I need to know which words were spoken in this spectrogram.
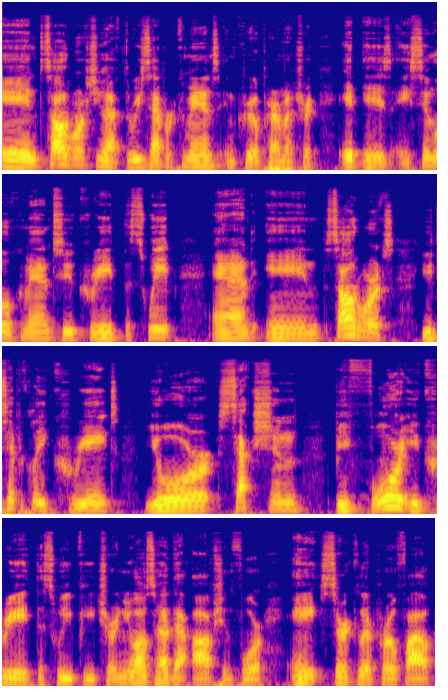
in SOLIDWORKS, you have three separate commands. In Creo Parametric, it is a single command to create the sweep. And in SOLIDWORKS, you typically create your section before you create the sweep feature. And you also have that option for a circular profile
